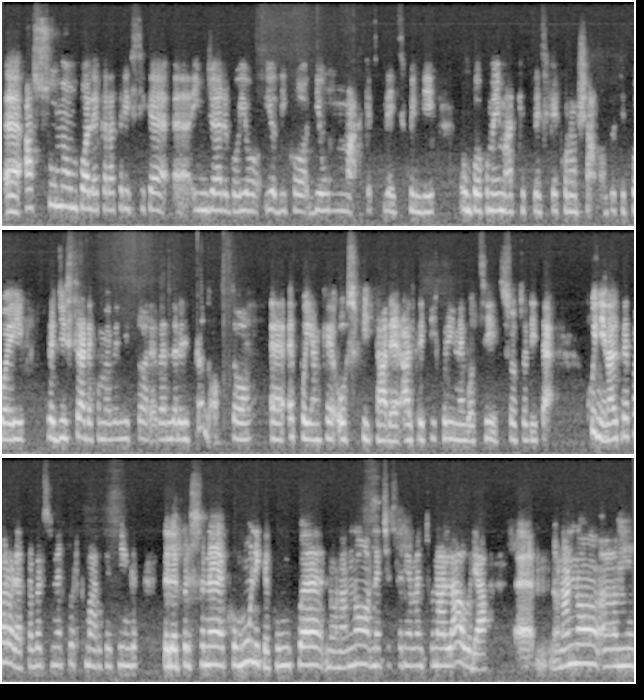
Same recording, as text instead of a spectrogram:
eh, assume un po' le caratteristiche eh, in gergo, io, io, dico di un marketplace, quindi un po' come i marketplace che conosciamo, tu ti puoi registrare come venditore, vendere il prodotto eh, e poi anche ospitare altri piccoli negozi sotto di te. Quindi in altre parole attraverso il network marketing delle persone comuni che comunque non hanno necessariamente una laurea, eh, non hanno um,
